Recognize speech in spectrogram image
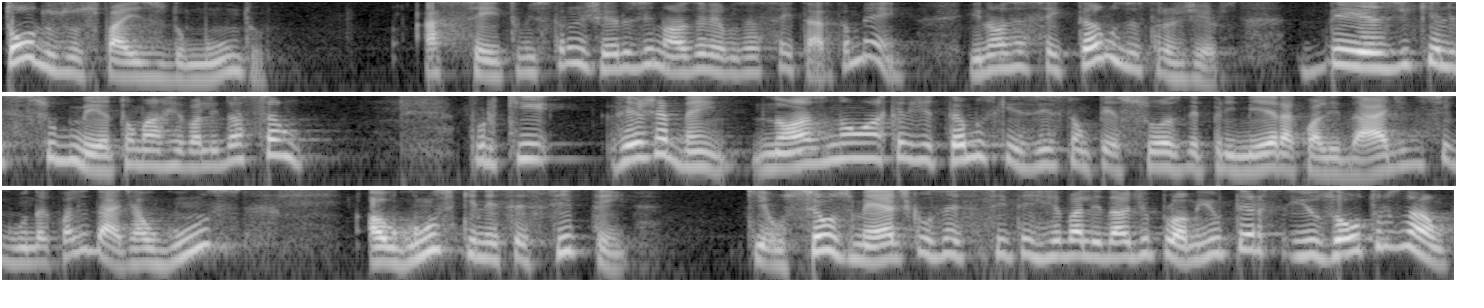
todos os países do mundo aceitam estrangeiros e nós devemos aceitar também. E nós aceitamos estrangeiros, desde que eles se submetam a uma revalidação. Porque, veja bem, nós não acreditamos que existam pessoas de primeira qualidade e de segunda qualidade. Alguns, alguns que necessitem, que os seus médicos necessitem revalidar o diploma, e, o ter, e os outros não,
